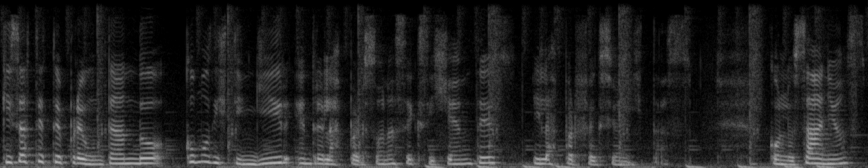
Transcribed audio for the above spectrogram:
Quizás te estés preguntando cómo distinguir entre las personas exigentes y las perfeccionistas. Con los años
